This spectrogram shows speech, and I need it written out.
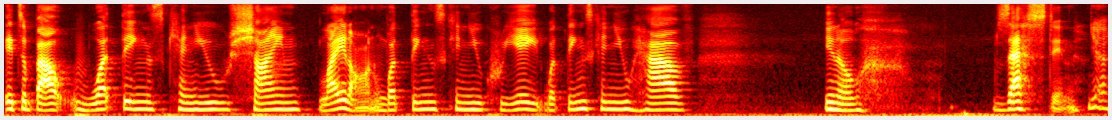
it's about what things can you shine light on? What things can you create? What things can you have, you know, zest in? Yeah.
